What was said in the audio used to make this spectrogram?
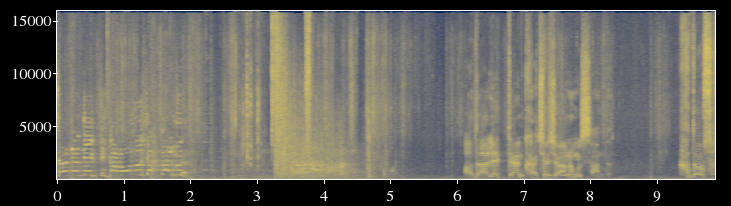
Senden de intikam almayacaklar mı? Adaletten kaçacağını mı sandın? Dur.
